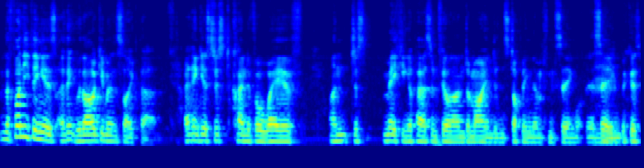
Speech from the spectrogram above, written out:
The funny thing is, I think with arguments like that, I think it's just kind of a way of un- just making a person feel undermined and stopping them from saying what they're Mm. saying. Because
